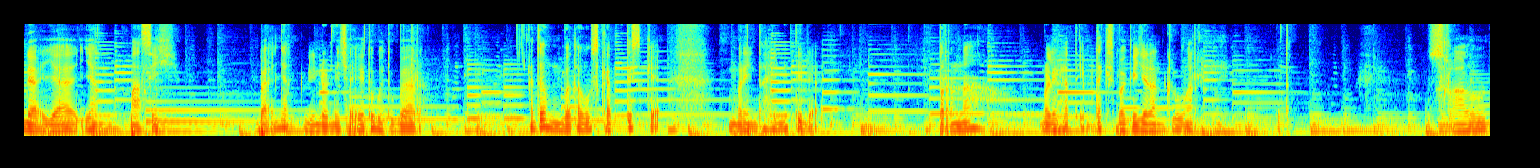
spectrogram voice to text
daya yang masih banyak di Indonesia yaitu batu bara. Itu membuat aku skeptis kayak pemerintah ini tidak pernah melihat iptek sebagai jalan keluar selalu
